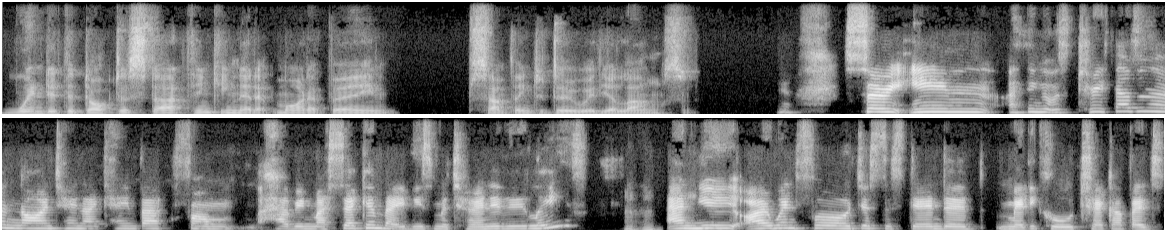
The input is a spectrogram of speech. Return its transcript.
when did the doctor start thinking that it might have been something to do with your lungs? Yeah. So in I think it was 2019, I came back from having my second baby's maternity leave. Mm-hmm. And you, I went for just a standard medical checkup as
